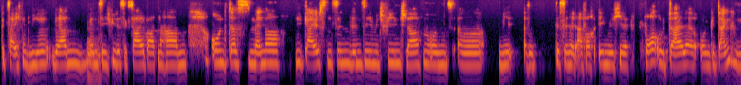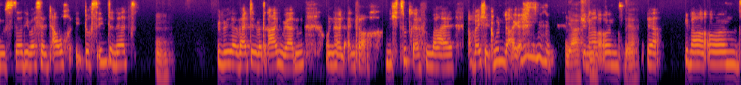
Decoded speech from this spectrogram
bezeichnet werden, wenn mhm. sie viele Sexualpartner haben und dass Männer die geilsten sind, wenn sie mit vielen schlafen und äh, wie, also das sind halt einfach irgendwelche Vorurteile und Gedankenmuster, die was halt auch durchs Internet mhm. wieder weiter übertragen werden und halt einfach nicht zutreffen, weil auf welcher Grundlage. Ja, genau. Und ja. ja, genau. Und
